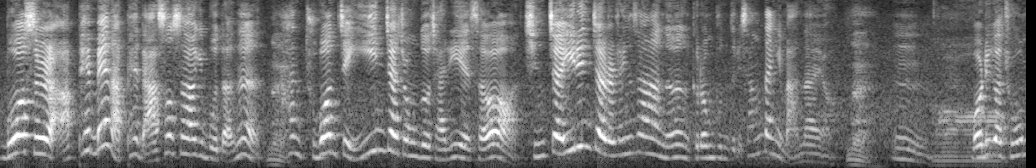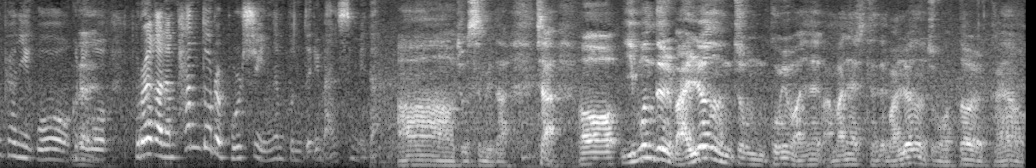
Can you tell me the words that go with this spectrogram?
무엇을 앞에 맨 앞에 나서서 하기보다는 네. 한 두 번째 2인자 정도 자리에서 진짜 1인자를 행사하는 그런 분들이 상당히 많아요. 네. 음. 아. 머리가 좋은 편이고 그리고 네. 돌아가는 판도를 볼 수 있는 분들이 많습니다. 아 좋습니다. 자, 어 이분들 말년은 좀 고민 많이 많이 하실 텐데 말년은 좀 어떨까요?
